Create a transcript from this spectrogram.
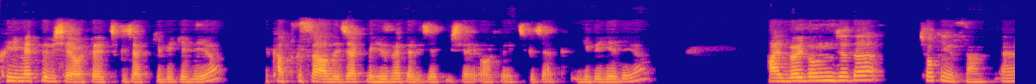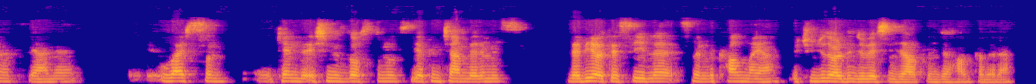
kıymetli bir şey ortaya çıkacak gibi geliyor katkı sağlayacak ve hizmet edecek bir şey ortaya çıkacak gibi geliyor. Hal böyle olunca da çok insan, evet yani ulaşsın kendi eşimiz, dostumuz, yakın çemberimiz ve bir ötesiyle sınırlı kalmayan 3. 4. 5. 6. halkalara.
